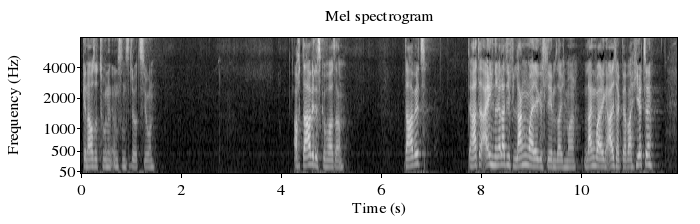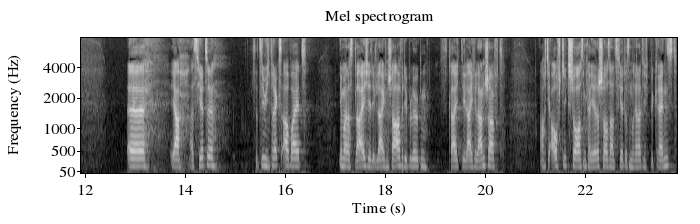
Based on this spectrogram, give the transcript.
genauso tun in unseren Situationen. Auch David ist gehorsam. David, der hatte eigentlich ein relativ langweiliges Leben, sag ich mal. Einen langweiligen Alltag. Der war Hirte. Äh, ja, als Hirte eine ziemlich Drecksarbeit. Immer das Gleiche, die gleichen Schafe, die Blöken, die gleiche Landschaft. Auch die Aufstiegschancen, Karrierechancen als Hirte sind relativ begrenzt.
